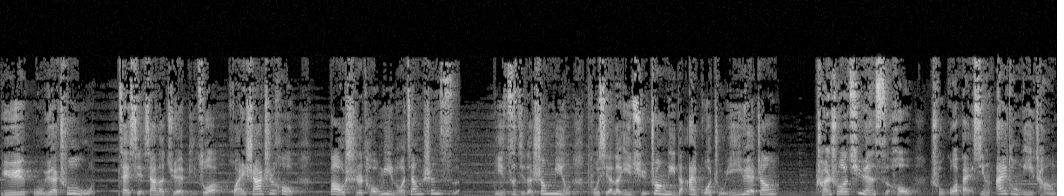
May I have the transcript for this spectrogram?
于五月初五，在写下了绝笔作《怀沙》之后，抱石投汨罗江身死，以自己的生命谱写了一曲壮丽的爱国主义乐章。传说屈原死后，楚国百姓哀痛异常，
